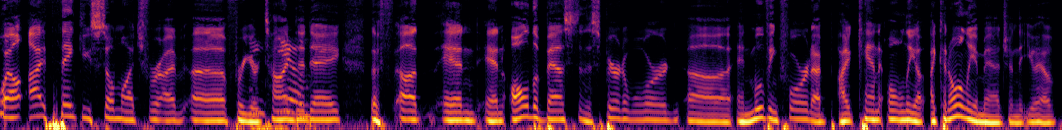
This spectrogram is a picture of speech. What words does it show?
Well, I thank you so much for uh, for your Thank time you. today. The uh, and and all the best in the Spirit Award. Uh, and moving forward, I, I can only I can only imagine that you have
